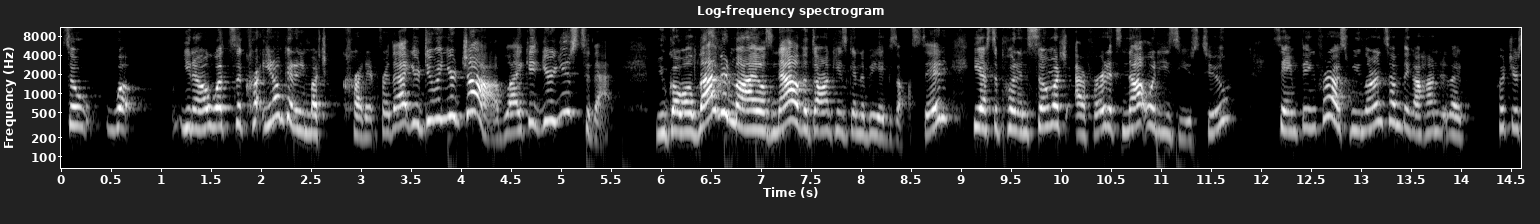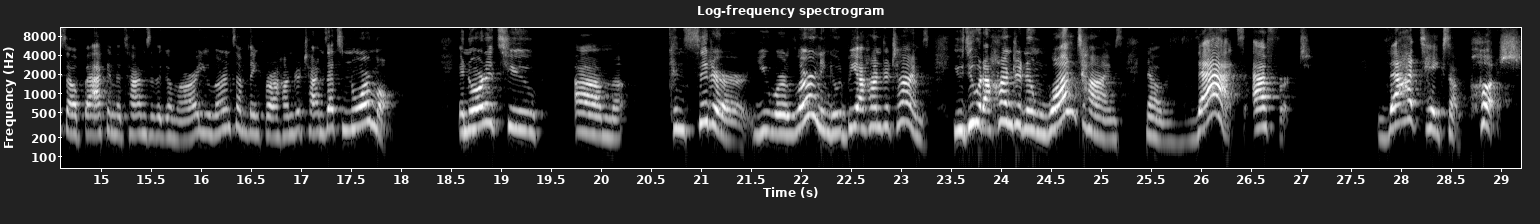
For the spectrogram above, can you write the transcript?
So what you know, what's the you don't get any much credit for that. You're doing your job. Like it, you're used to that. You go 11 miles, now the donkey's going to be exhausted. He has to put in so much effort. It's not what he's used to. Same thing for us. We learn something 100 like put yourself back in the times of the Gemara. You learn something for 100 times. That's normal. In order to um, consider you were learning, it would be 100 times. You do it 101 times. Now that's effort. That takes a push.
